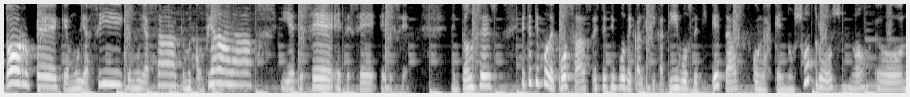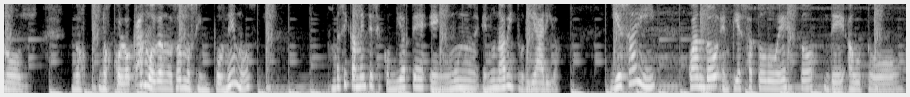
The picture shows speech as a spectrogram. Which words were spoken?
torpe, que muy así, que muy asá, que muy confiada, y etc, etc, etc. Entonces, este tipo de cosas, este tipo de calificativos, de etiquetas con las que nosotros ¿no? nos, nos, nos, colocamos, a nosotros nos imponemos, básicamente se convierte en un, en un hábito diario. Y es ahí cuando empieza todo esto de auto,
